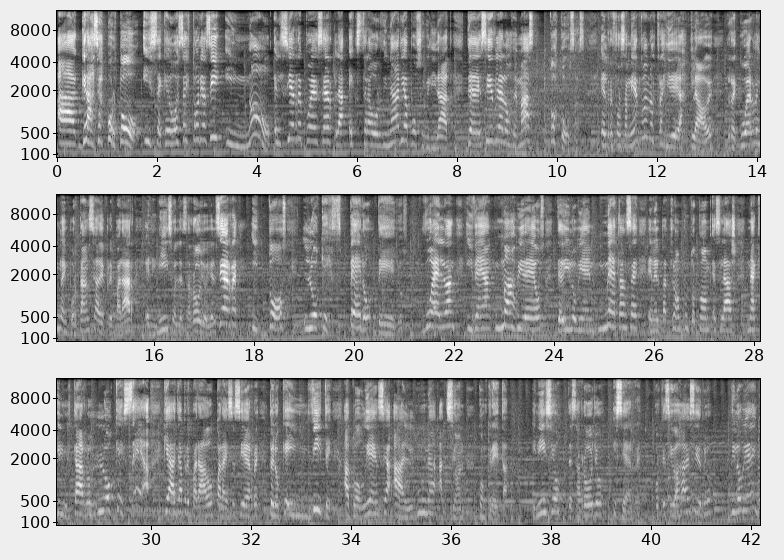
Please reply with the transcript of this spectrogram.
ah, gracias por todo. Y se quedó esa historia así y no, el cierre puede ser la extraordinaria posibilidad de decirle a los demás dos cosas. El reforzamiento de nuestras ideas clave, recuerden la importancia de preparar el inicio, el desarrollo y el cierre y dos, lo que espero de ellos. Vuelvan y vean más videos de Dilo Bien. Métanse en el patreon.com slash Naki Luis Carlos, lo que sea que haya preparado para ese cierre, pero que invite a tu audiencia a alguna acción concreta. Inicio, desarrollo y cierre. Porque si vas a decirlo, dilo bien.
